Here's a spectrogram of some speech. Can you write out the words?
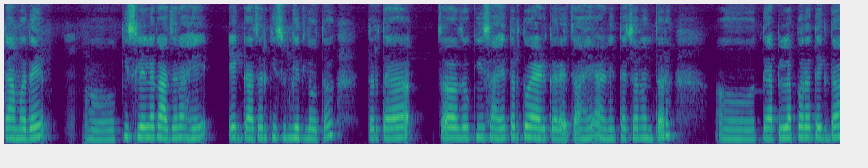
त्यामध्ये किसलेलं गाजर आहे. एक गाजर किसून घेतलं होतं. तर त्याचा जो किस आहे तर तो ॲड करायचा आहे. आणि त्याच्यानंतर ते आपल्याला परत एकदा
